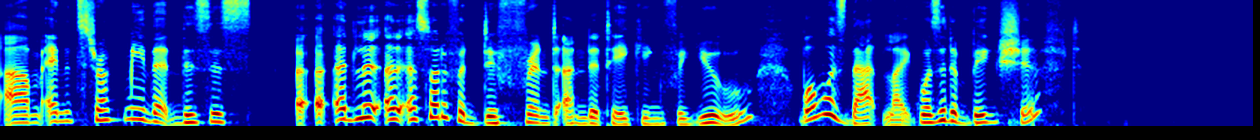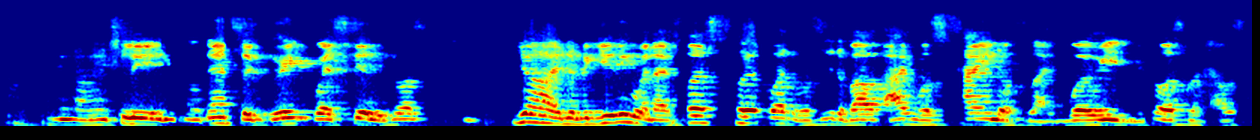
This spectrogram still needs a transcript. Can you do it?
Um, and it struck me that this is a, a, a, sort of a different undertaking for you. What was that like? Was it a big shift? Actually, that's a great question because yeah, in the beginning when I first heard what was it about, I was kind of like worried because when I was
